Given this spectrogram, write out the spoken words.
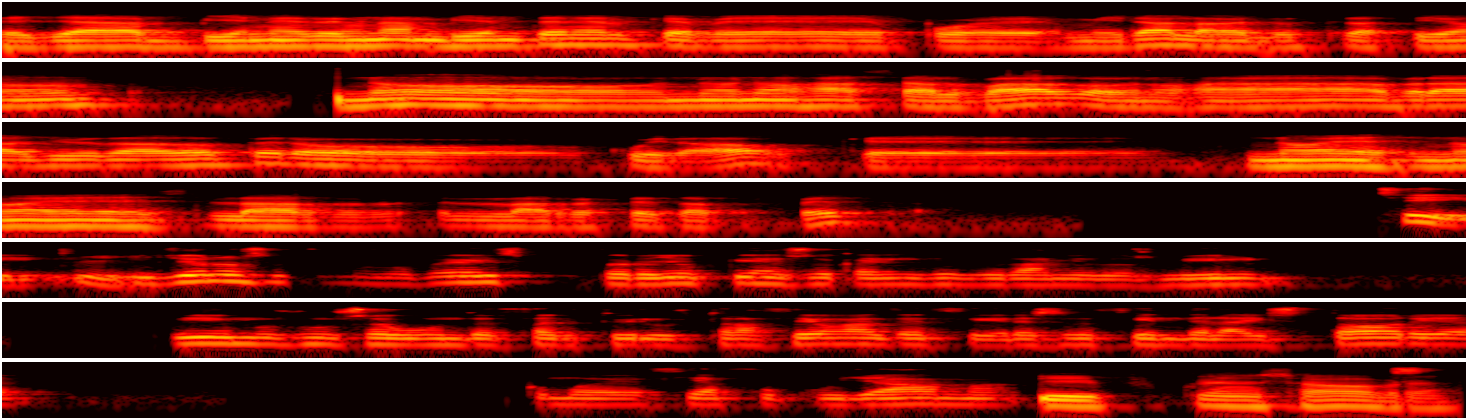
ella viene de un ambiente en el que ve, pues mira, la ilustración no, no nos ha salvado, nos habrá ayudado, pero cuidado, que no es, no es la, la receta perfecta. Sí, y yo no sé cómo lo veis, pero yo pienso que a inicios del año 2000 vimos un segundo efecto de ilustración, al decir, es el fin de la historia, como decía Fukuyama. Sí, en esa obra.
